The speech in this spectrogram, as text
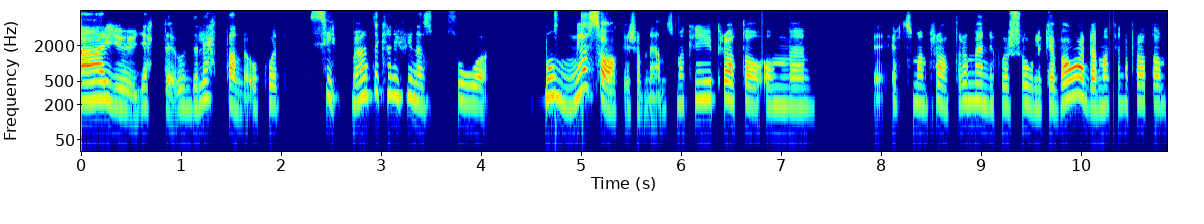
är ju jätteunderlättande och på ett SIP-möte kan det finnas så många saker som nämns. Man kan ju prata om eh, eftersom man pratar om människors olika vardag. Man kan prata om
